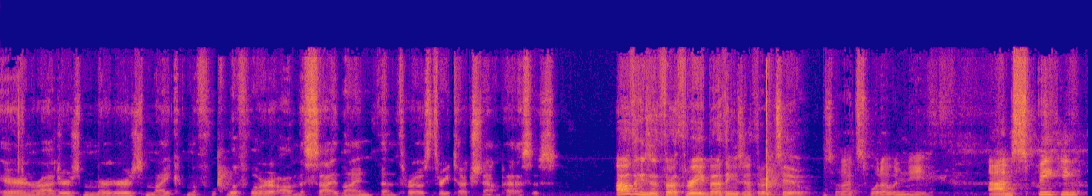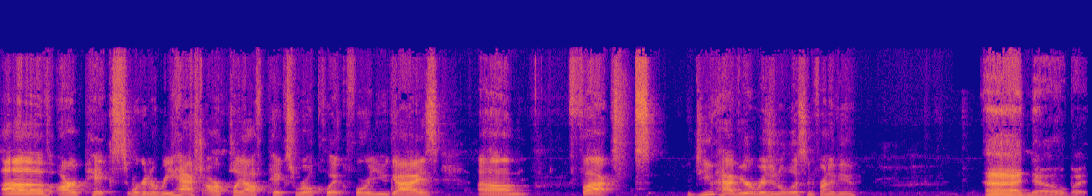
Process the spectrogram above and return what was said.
Aaron Rodgers murders Mike LaFleur on the sideline than throws three touchdown passes. I don't think he's going to throw three, but I think he's going to throw two. So that's what I would need. Um, speaking of our picks, we're going to rehash our playoff picks real quick for you guys. Um, Fox, do you have your original list in front of you? Uh, no, but.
